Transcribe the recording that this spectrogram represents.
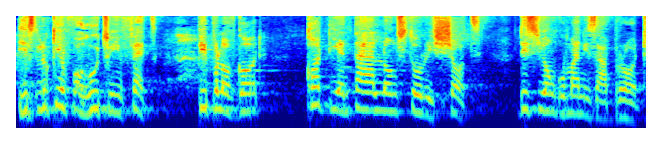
He's looking for who to infect. People of God, cut the entire long story short. This young woman is abroad.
